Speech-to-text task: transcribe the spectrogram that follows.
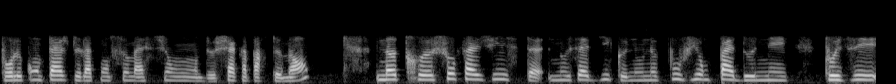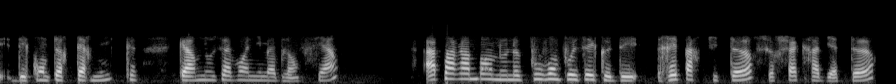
pour le comptage de la consommation de chaque appartement. Notre chauffagiste nous a dit que nous ne pouvions pas donner, poser des compteurs thermiques car nous avons un immeuble ancien. Apparemment, nous ne pouvons poser que des répartiteurs sur chaque radiateur,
